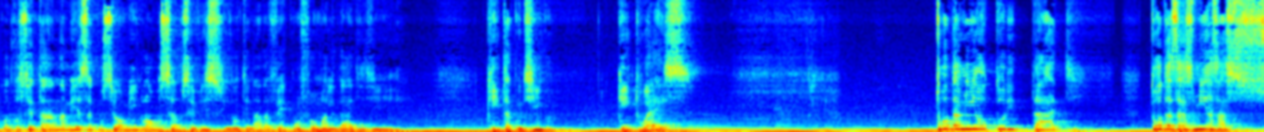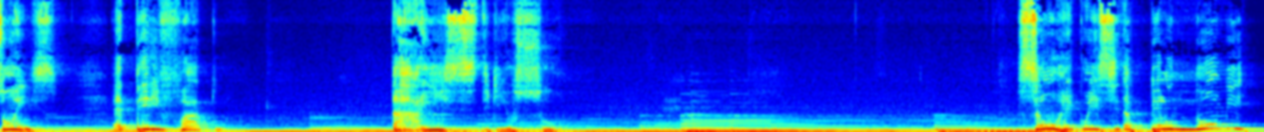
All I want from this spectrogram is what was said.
quando você está na mesa com seu amigo lá almoçando no serviço e não tem nada a ver com a formalidade de quem está contigo, quem tu és? Toda a minha autoridade, todas as minhas ações é derivado da raiz de quem eu sou. são reconhecidas pelo nome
